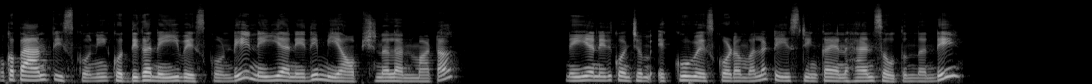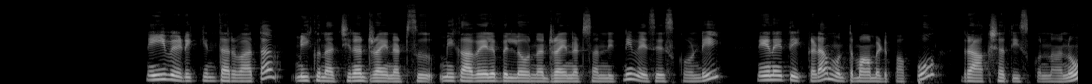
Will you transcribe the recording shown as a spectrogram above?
ఒక ప్యాన్ తీసుకొని కొద్దిగా నెయ్యి వేసుకోండి. నెయ్యి అనేది మీ ఆప్షనల్ అనమాట నెయ్యి అనేది కొంచెం ఎక్కువ వేసుకోవడం వల్ల టేస్ట్ ఇంకా ఎన్హాన్స్ అవుతుందండి. నెయ్యి వేడెక్కిన తర్వాత మీకు నచ్చిన డ్రై నట్స్ మీకు అవైలబుల్లో ఉన్న డ్రై నట్స్ అన్నిటినీ వేసేసుకోండి. నేనైతే ఇక్కడ ముంత మామిడి పప్పు ద్రాక్ష తీసుకున్నాను.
